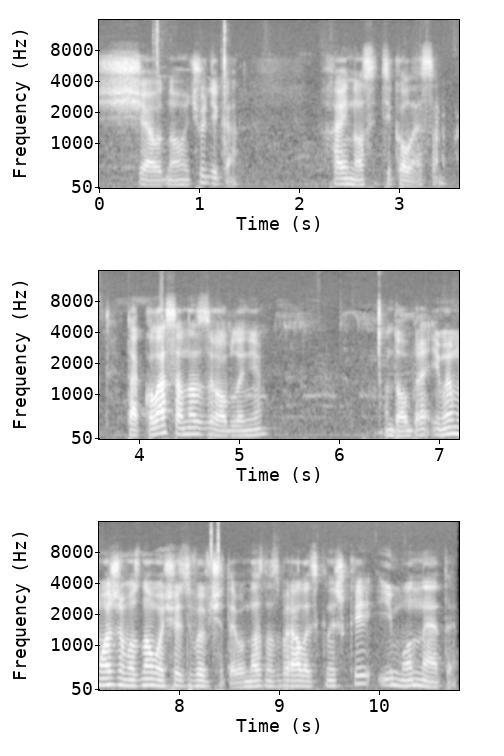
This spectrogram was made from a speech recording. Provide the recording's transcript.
ще одного чудіка. Хай носить ці колеса. Так, колеса в нас зроблені. Добре, і ми можемо знову щось вивчити, бо в нас назбирались книжки і монети.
